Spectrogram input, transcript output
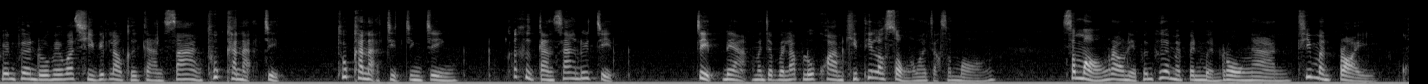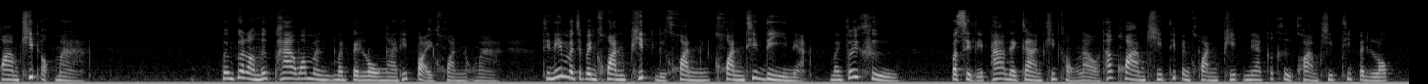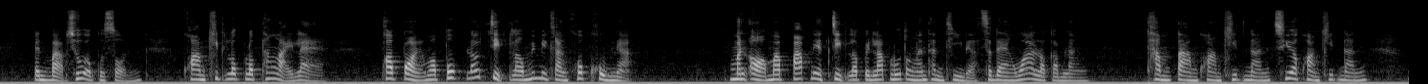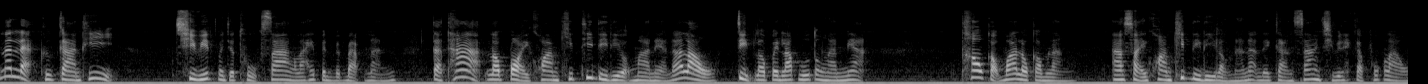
เพื่อนๆรู้ไหมว่าชีวิตเราคือการสร้างทุกขณะจิต ทุกขณะจิตจริง ๆ ก็คือการสร้างด้วยจิต จิตเนี่ยมันจะไปรับรู้ความคิดที่เราส่งออกมาจากสมอง สมองเราเนี่ยเพื่อนๆมันเป็นเหมือนโรงงานที่มันปล่อยความคิดออกมา เพื่อนๆลองนึกภาพว่ามันมันเป็นโรงงานที่ปล่อยควันออกมา ทีนี้มันจะเป็นควันพิษหรือควันควันที่ดีเนี่ยมันก็คือประสิทธิภาพในการคิดของเรา ถ้าความคิดที่เป็นควันพิษเนี่ยก็คือความคิดที่เป็นลบ เป็นบาปชั่วอกุศล ความคิดลบๆทั้งหลายแหละพอปล่อยออกมาปุ๊บแล้วจิตเราไม่มีการควบคุมเนี่ย มันออกมาปั๊บเนี่ยจิตเราไปรับรู้ตรงนั้นทันทีเนี่ย แสดงว่าเรากำลังทำตามความคิดนั้น เชื่อความคิดนั้น นั่นแหละคือการที่ชีวิตมันจะถูกสร้างและให้เป็นแบบนั้น แต่ถ้าเราปล่อยความคิดที่ดีๆออกมาเนี่ย แล้วเราจิตเราไปรับรู้ตรงนั้นเนี่ย เท่ากับว่าเรากำลังอาศัยความคิดดีๆ เหล่านั้นในการสร้างชีวิตให้กับพวกเรา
